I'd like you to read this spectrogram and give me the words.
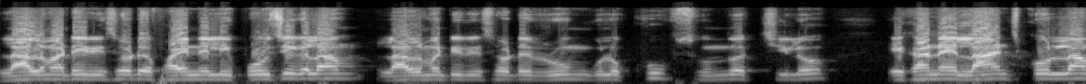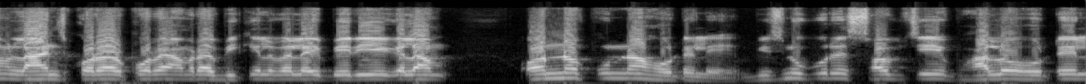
লালমাটি রিসোর্টে ফাইনালি পৌঁছে গেলাম। লালমাটি রিসোর্টের রুমগুলো খুব সুন্দর ছিল। এখানে লাঞ্চ করলাম। লাঞ্চ করার পরে আমরা বিকেলবেলায় বেরিয়ে গেলাম অন্নপূর্ণা হোটেলে। বিষ্ণুপুরের সবচেয়ে ভালো হোটেল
